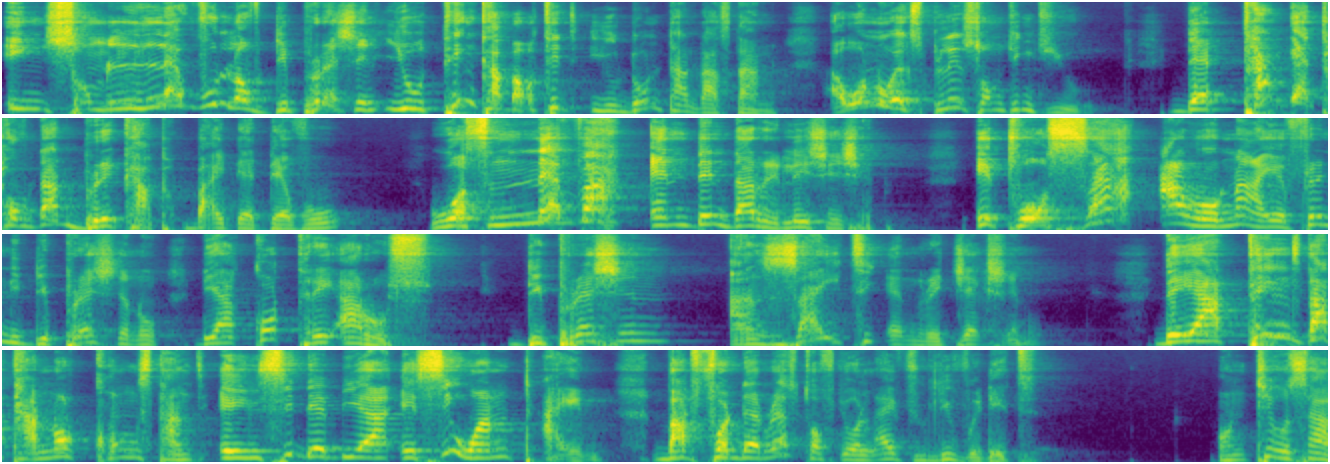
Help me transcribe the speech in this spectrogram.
in some level of depression. You think about it, you don't understand. I want to explain something to you. The target of that breakup by the devil was never ending that relationship. It was a arrow now, a friend in depression. Oh, they are called three arrows depression, anxiety, and rejection. They are things that are not constant. And see, they be uh, a see one time, but for the rest of your life, you live with it until say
